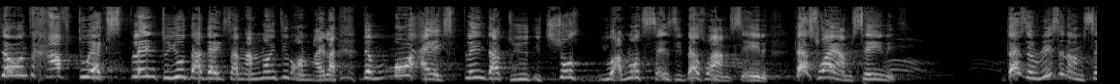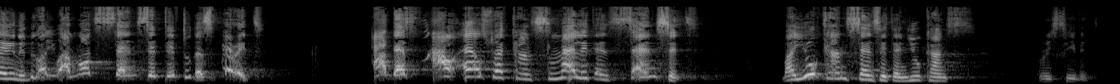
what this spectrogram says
don't have to explain to you that there is an anointing on my life. The more I explain that to you, it shows you are not sensitive. That's why I'm saying it. That's why I'm saying it. That's the reason I'm saying it because you are not sensitive to the spirit. Others elsewhere can smell it and sense it, but you can't sense it and you can't receive it.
